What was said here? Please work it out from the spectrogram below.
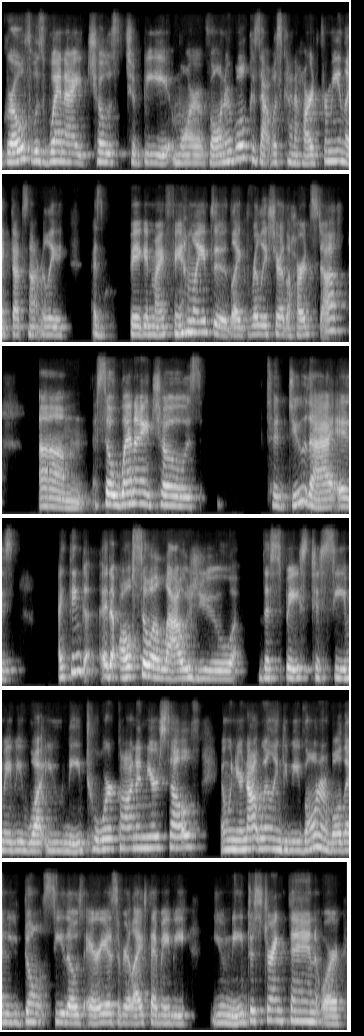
growth was when I chose to be more vulnerable because that was kind of hard for me. Like that's not really as big in my family to like really share the hard stuff. Um, so when I chose to do that is I think it also allows you the space to see maybe what you need to work on in yourself. And when you're not willing to be vulnerable, then you don't see those areas of your life that maybe you need to strengthen or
